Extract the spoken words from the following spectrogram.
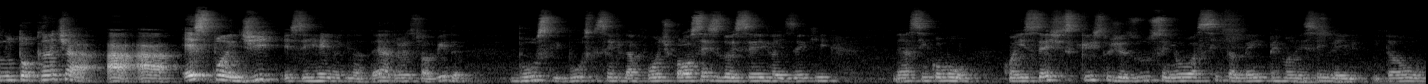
no tocante a, a, a expandir esse reino aqui na terra através da sua vida, busque, busque sempre da fonte. Colossenses 2,6 vai dizer que, né, assim como conhecestes Cristo Jesus, o Senhor, assim também permanecei nele. Então,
